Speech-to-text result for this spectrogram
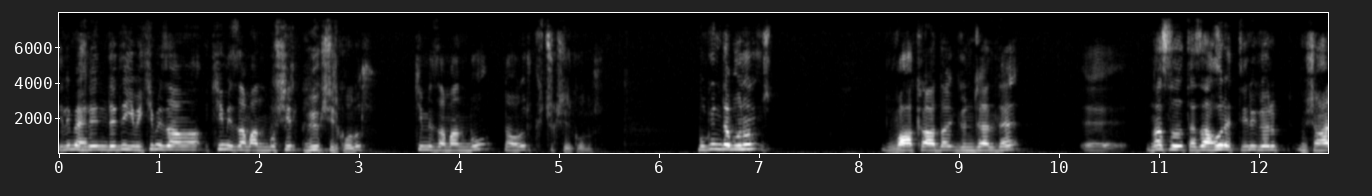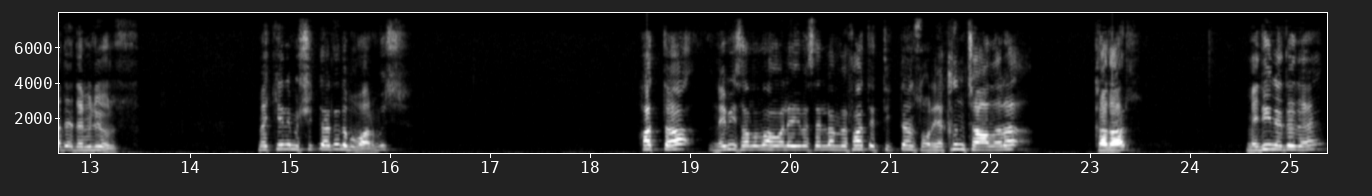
İlim ehlinin dediği gibi kimi zaman, kimi zaman bu şirk büyük şirk olur. Kimi zaman bu ne olur? Küçük şirk olur. Bugün de bunun vakada, güncelde e, nasıl tezahür ettiğini görüp müşahede edebiliyoruz. Mekkeli müşriklerde de bu varmış. Hatta Nebi sallallahu aleyhi ve sellem vefat ettikten sonra yakın çağlara kadar Medine'de de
